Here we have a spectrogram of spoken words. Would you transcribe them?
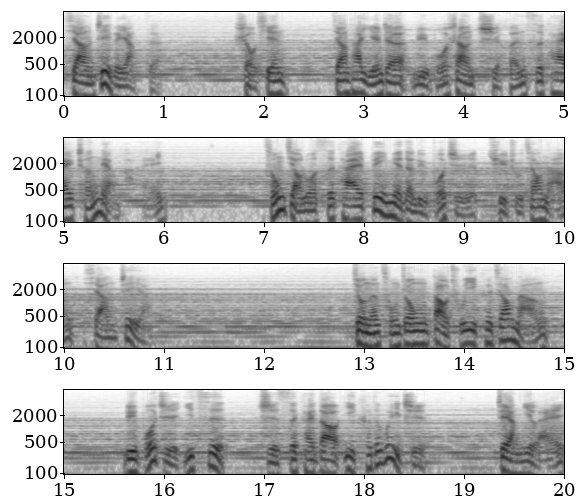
像这个样子。首先，将它沿着铝箔上齿痕撕开成两排，从角落撕开背面的铝箔纸，取出胶囊，像这样，就能从中倒出一颗胶囊。铝箔纸一次只撕开到一颗的位置，这样一来，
